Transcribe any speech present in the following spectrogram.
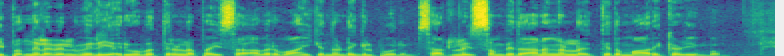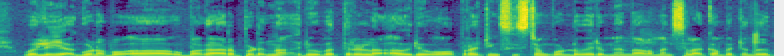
ഇപ്പം നിലവിൽ വലിയ രൂപത്തിലുള്ള പൈസ അവർ വാങ്ങിക്കുന്നുണ്ടെങ്കിൽ പോലും സാറ്റലൈറ്റ് സംവിധാനങ്ങളിലേക്ക് ഇത് മാറിക്കഴിയുമ്പം വലിയ ഗുണബോ ഉപകാരപ്പെടുന്ന രൂപത്തിലുള്ള ഒരു ഓപ്പറേറ്റിംഗ് സിസ്റ്റം കൊണ്ടുവരും എന്നാണ് മനസ്സിലാക്കാൻ പറ്റുന്നത്.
